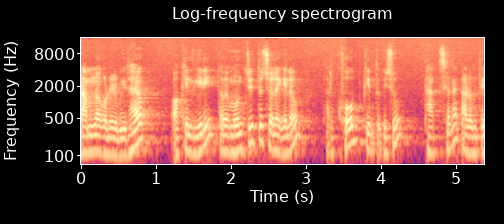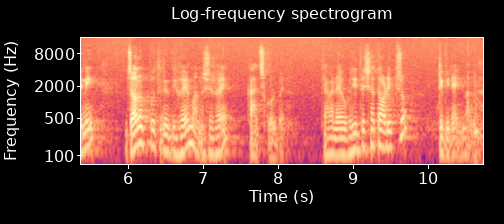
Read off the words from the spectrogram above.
রামনগরের বিধায়ক অখিল গিরি। তবে মন্ত্রিত্ব চলে গেলেও তার ক্ষোভ কিন্তু কিছু থাকছে না, কারণ তিনি জনপ্রতিনিধি হয়ে মানুষের হয়ে কাজ করবেন। ক্যামেরায় অভিজিতের সাথে অরিত্র, টিভি নাইন বাংলা।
